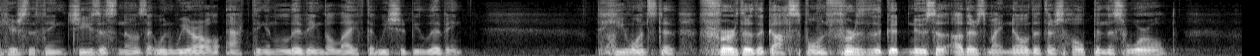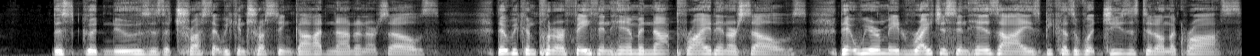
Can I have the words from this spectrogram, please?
here's the thing Jesus knows that when we are all acting and living the life that we should be living, he wants to further the gospel and further the good news so that others might know that there's hope in this world. This good news is a trust that we can trust in God, not in ourselves. That we can put our faith in Him and not pride in ourselves. That we are made righteous in His eyes because of what Jesus did on the cross.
